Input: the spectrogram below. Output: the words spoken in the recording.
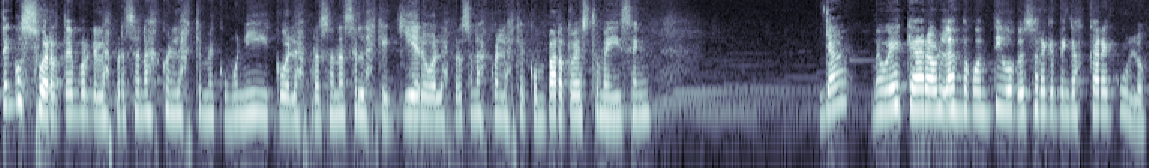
tengo suerte porque las personas con las que me comunico, las personas a las que quiero, las personas con las que comparto esto me dicen, ya, me voy a quedar hablando contigo, a pesar de que tengas cara de culo.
